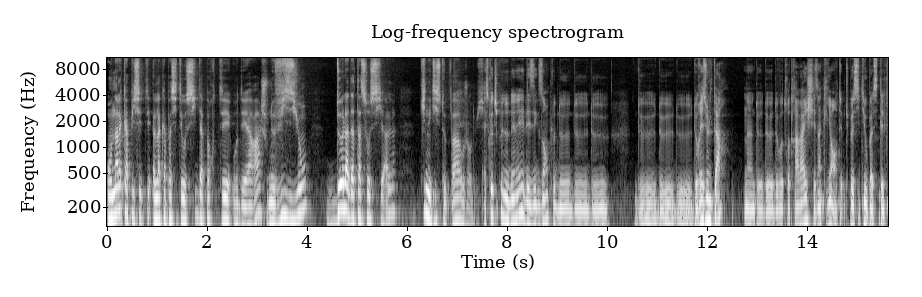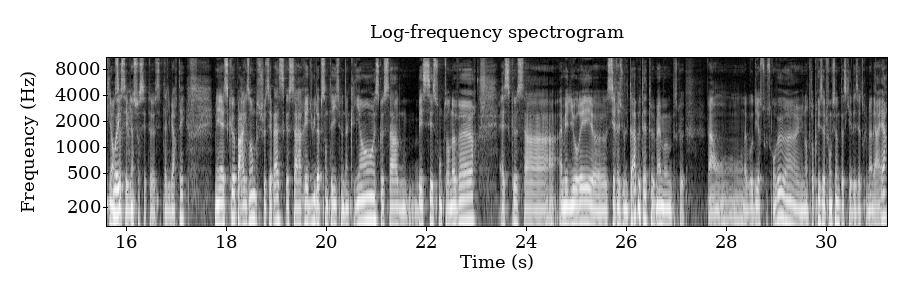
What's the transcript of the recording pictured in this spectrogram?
on a la capacité, la capacité aussi d'apporter au DRH une vision de la data sociale qui n'existe pas aujourd'hui. Est-ce que tu peux nous donner des exemples de, de, de, de résultats hein, de, votre travail chez un client? Tu peux citer ou pas citer le client, ça c'est bien sûr c'est ta liberté. Mais est-ce que par exemple, je ne sais pas, est-ce que ça a réduit l'absentéisme d'un client? Est-ce que ça a baissé son turnover? Est-ce que ça a amélioré euh, ses résultats peut-être même Parce que Enfin, on, a beau dire tout ce qu'on veut, hein. une entreprise, elle fonctionne parce qu'il y a des êtres humains derrière.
